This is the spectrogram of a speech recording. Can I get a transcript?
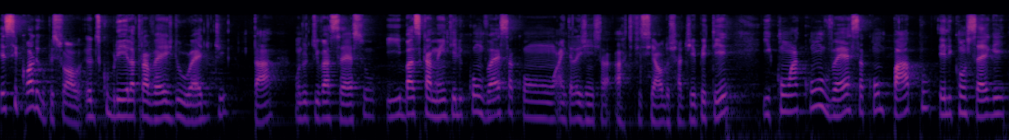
Esse código, pessoal, eu descobri ele através do Reddit, tá? onde eu tive acesso e basicamente ele conversa com a inteligência artificial do ChatGPT e com a conversa, com o papo, ele consegue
